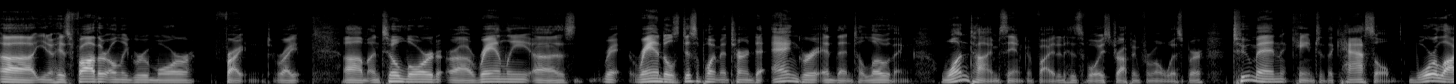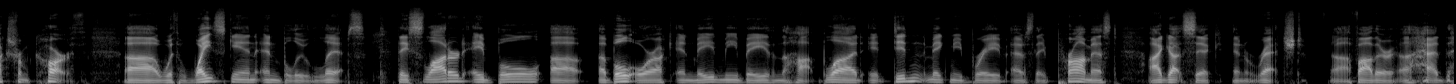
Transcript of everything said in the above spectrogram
uh, you know, his father only grew more frightened, right? Um, until Lord uh, Ranley uh, Ra- Randyll's disappointment turned to anger and then to loathing. One time, Sam confided, his voice dropping from a whisper, two men came to the castle, warlocks from Qarth, uh, with white skin and blue lips. They slaughtered a bull, uh, a bull auroch, and made me bathe in the hot blood. It didn't make me brave as they promised. I got sick and wretched. Uh, father uh, had,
